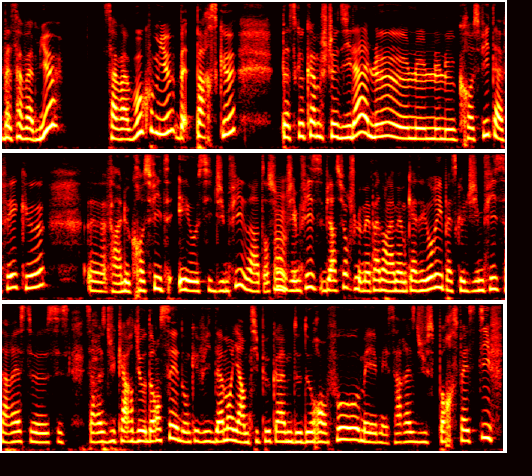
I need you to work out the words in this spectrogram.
Bah ça va mieux. Ça va beaucoup mieux bah, parce que parce que comme je te dis là, le, le, le, CrossFit a fait que, euh, enfin le CrossFit et aussi Gym Fizz. Hein, attention, mm. Gym Fizz, bien sûr, je le mets pas dans la même catégorie parce que Gym Fizz, ça reste, euh, ça reste du cardio dansé, donc évidemment il y a un petit peu quand même de, de renfort, mais mais ça reste du sport festif.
